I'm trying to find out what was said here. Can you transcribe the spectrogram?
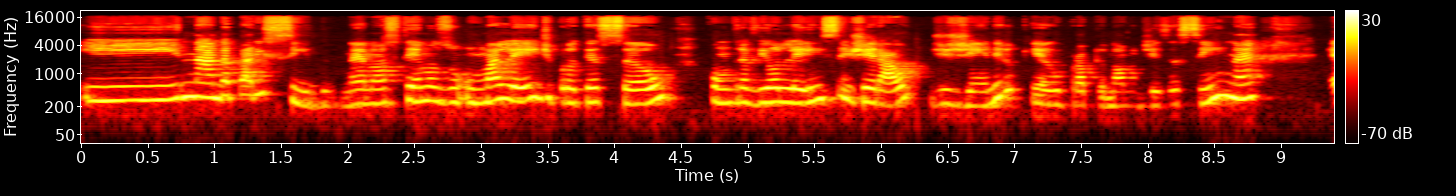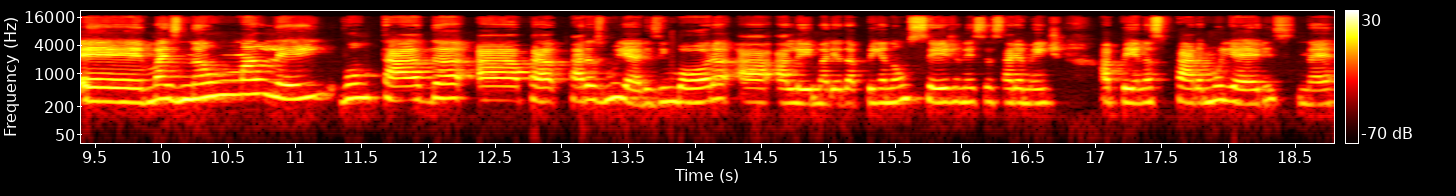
e nada parecido. Né? Nós temos uma lei de proteção contra violência geral de gênero, que é o próprio nome diz assim, né? É, mas não uma lei voltada a, pra, para as mulheres, embora a, a, Lei Maria da Penha não seja necessariamente apenas para mulheres, né?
